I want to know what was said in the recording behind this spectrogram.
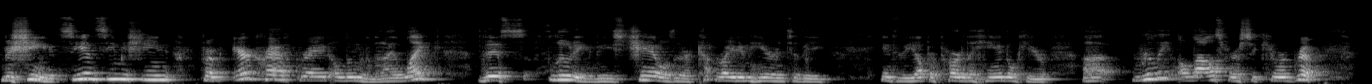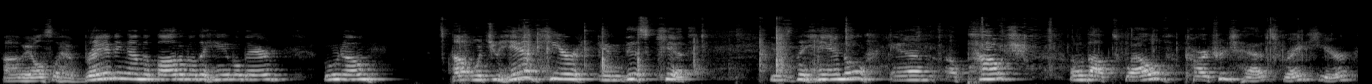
machined. It's CNC machined from aircraft grade aluminum. And I like this fluting, these channels that are cut right in here into the into the upper part of the handle here. Uh, really allows for a secure grip. Uh, they also have branding on the bottom of the handle there. Uno. Uh, what you have here in this kit is the handle and a pouch of about 12 cartridge heads right here.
